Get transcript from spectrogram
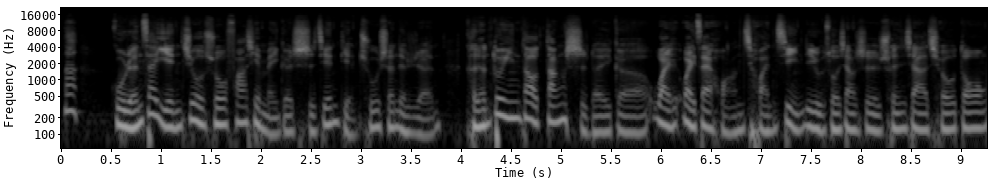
那古人在研究说，发现每个时间点出生的人，可能对应到当时的一个外外在环环境，例如说像是春夏秋冬，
